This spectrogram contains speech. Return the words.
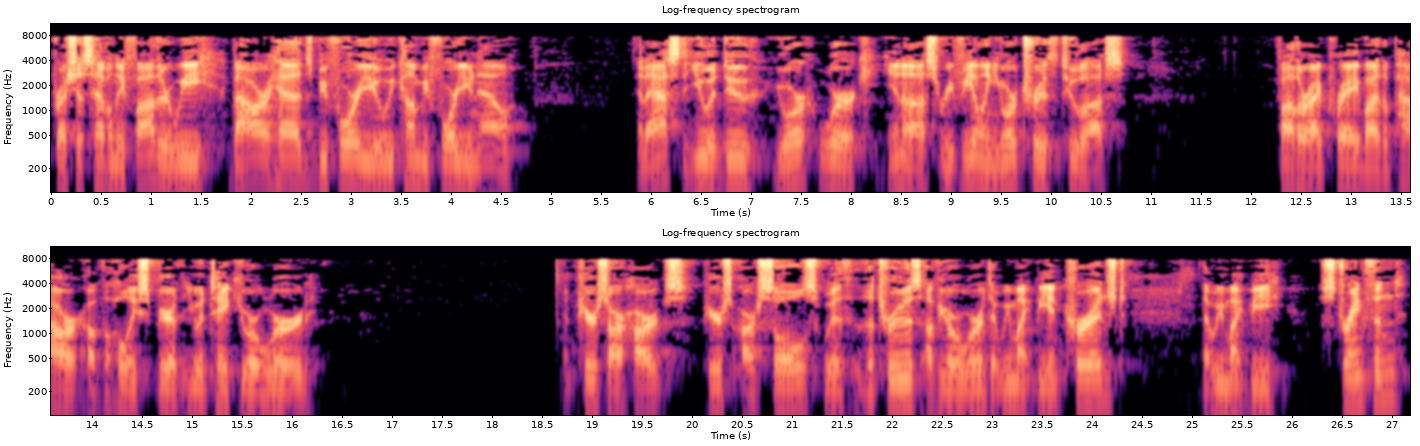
Precious Heavenly Father, we bow our heads before you. We come before you now and ask that you would do your work in us, revealing your truth to us. Father, I pray by the power of the Holy Spirit that you would take your word and pierce our hearts, pierce our souls with the truths of your word that we might be encouraged, that we might be strengthened,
